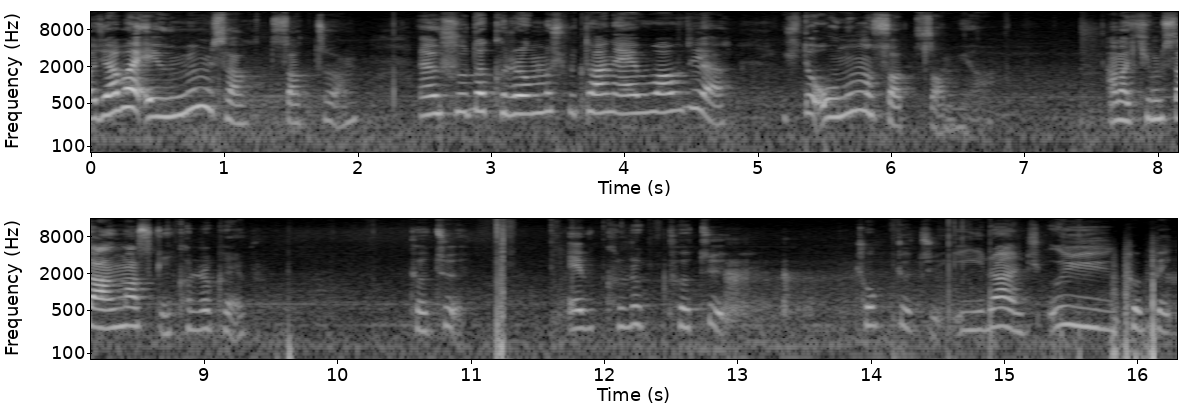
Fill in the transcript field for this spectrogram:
Acaba evimi mi sat satsam? Yani şurada kırılmış bir tane ev vardı ya. İşte onu mu satsam ya? Ama kimse almaz ki kırık ev. Kötü. Ev kırık kötü. Çok kötü. iğrenç. Iy köpek.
